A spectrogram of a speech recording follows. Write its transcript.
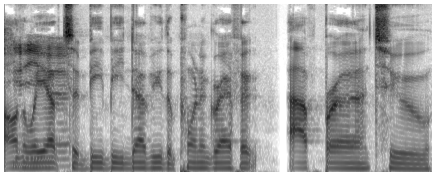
all the way yeah. up to BBW, the pornographic opera, to,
